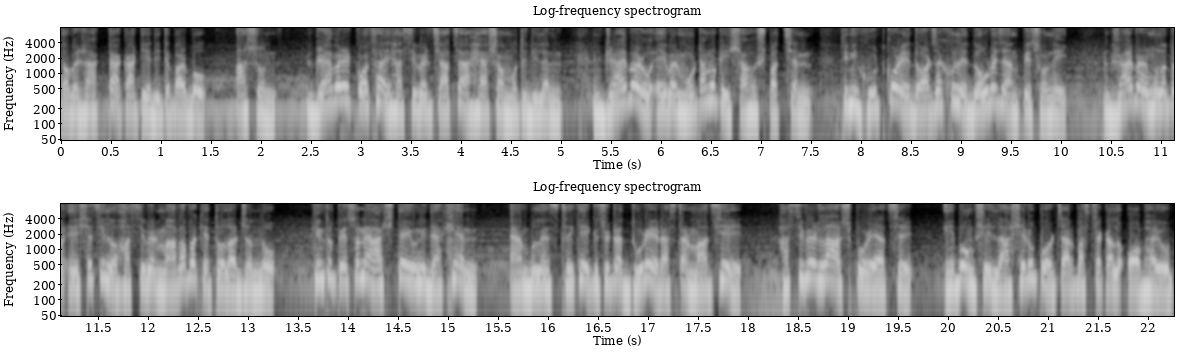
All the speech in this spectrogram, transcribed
তবে রাগটা কাটিয়ে দিতে পারব। আসুন। ড্রাইভারের কথায় হাসিবের চাচা হ্যাঁ সম্মতি দিলেন। ড্রাইভারও এবার মোটামুটি সাহস পাচ্ছেন। তিনি হুট করে দরজা খুলে দৌড়ে যান পেছনে ড্রাইভার মূলত এসেছিল হাসিবের মা বাবাকে তোলার জন্য। কিন্তু পেছনে আসতেই উনি দেখেন, অ্যাম্বুলেন্স থেকে কিছুটা দূরে রাস্তার মাঝে হাসিবের লাশ পড়ে আছে এবং সেই লাশের উপর চার পাঁচটা কালো অভায়ব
